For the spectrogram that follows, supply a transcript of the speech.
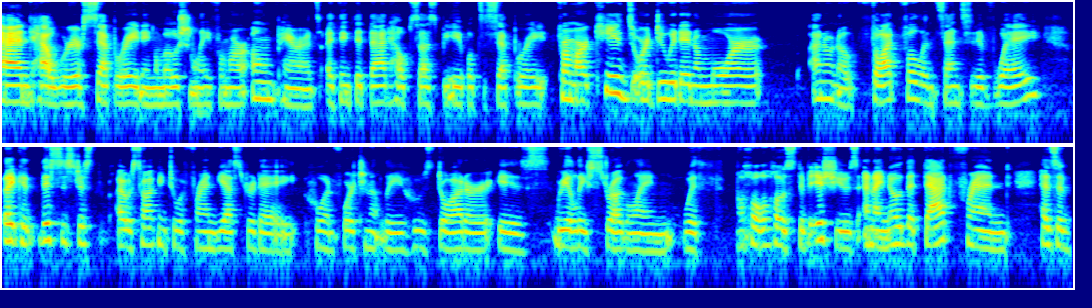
and how we're separating emotionally from our own parents, I think that that helps us be able to separate from our kids or do it in a more I don't know, thoughtful and sensitive way. Like this is just I was talking to a friend yesterday who unfortunately whose daughter is really struggling with a whole host of issues. And I know that that friend has a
